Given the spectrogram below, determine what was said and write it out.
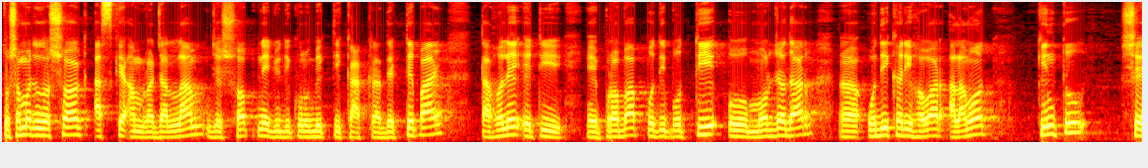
তো সমাজ দর্শক, আজকে আমরা জানলাম যে স্বপ্নে যদি কোনো ব্যক্তি কাকড়া দেখতে পায়, তাহলে এটি প্রভাব, প্রতিপত্তি ও মর্যাদার অধিকারী হওয়ার আলামত, কিন্তু সে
